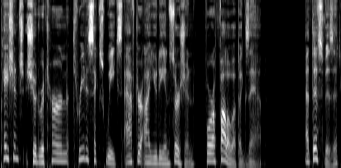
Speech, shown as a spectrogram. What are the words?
Patients should return three to six weeks after IUD insertion for a follow-up exam. At this visit,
